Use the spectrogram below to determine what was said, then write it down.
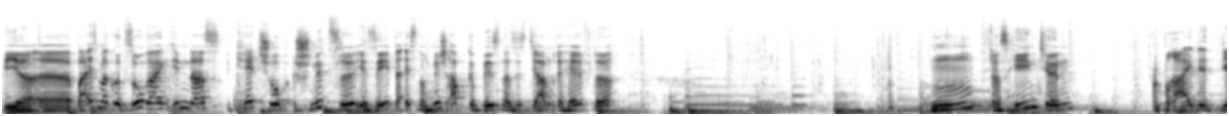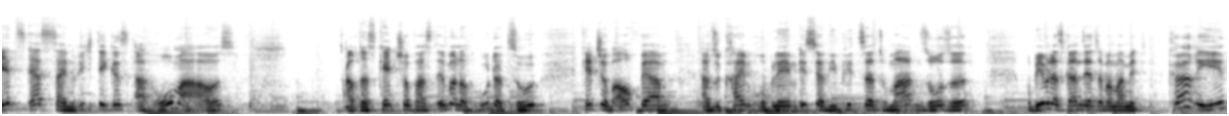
Wir äh, beißen mal kurz so rein in das Ketchup-Schnitzel. Ihr seht, da ist noch nicht abgebissen. Das ist die andere Hälfte. Hm, das Hähnchen breitet jetzt erst sein richtiges Aroma aus. Auch das Ketchup passt immer noch gut dazu. Ketchup aufwärmen, also kein Problem. Ist ja wie Pizza, Tomatensoße. Probieren wir das Ganze jetzt aber mal mit Curry.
